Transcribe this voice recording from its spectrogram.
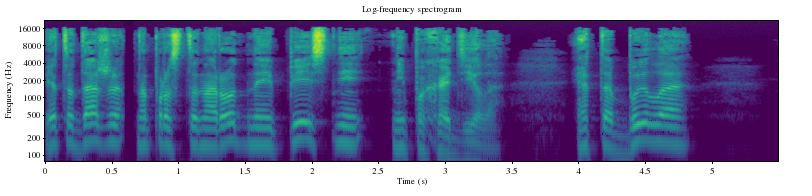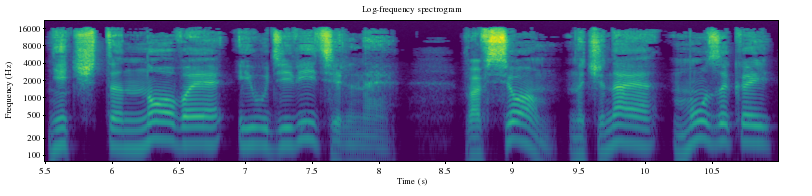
это даже на простонародные песни не походило. Это было нечто новое и удивительное во всем, начиная музыкой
